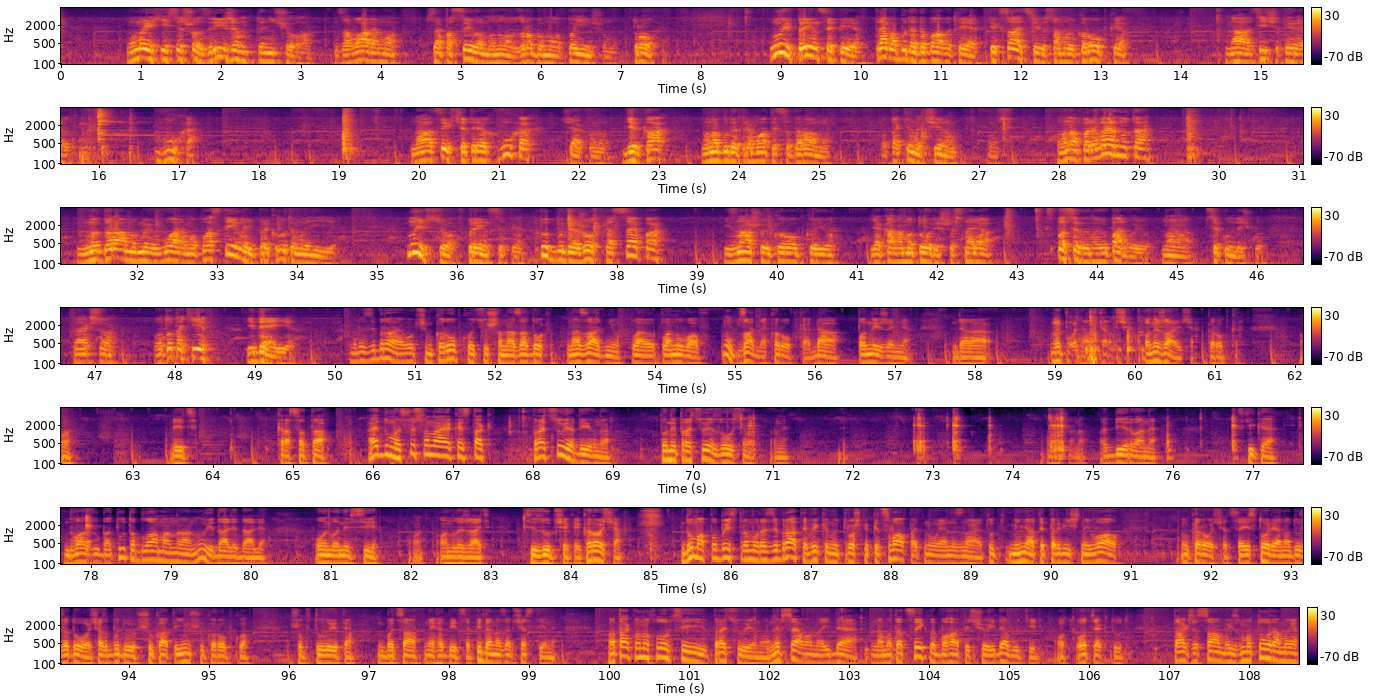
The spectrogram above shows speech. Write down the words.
Ну ми їх, якщо що, зріжемо, то нічого. Заваримо, все посилимо, ну, зробимо по-іншому. Трохи. Ну і в принципі, треба буде додати фіксацію самої коробки на ці чотири вуха. На цих чотирьох вухах, чи як воно, дірках, вона буде триматися дарами. Отаким от чином. Вона перевернута. Ну, ми варимо пластини і прикрутимо її. Ну і все, в принципі. Тут буде жорстка сепа із нашою коробкою. яка на моторі шеснаря з посиленою первою на секундочку. Так що, ото такі ідеї. Розібраю, в общем, коробку цю що на задок, на задню планував. Ну, задня коробка для пониження. Для... Ви поняли, коротше, понижаюча коробка. О. Дивіться. Красота. А я думаю, щось вона якось так працює дивно. То не працює зовсім. Ось воно, обірване. Скільки? Два зуба тут обламано, ну і далі далі. Вон вони всі. Вон, вон лежать. Всі зубчики. Коротше, думав по-бистрому розібрати, викинуть трошки підсвапать. Ну, я не знаю. Тут міняти первічний вал. Ну, коротше, це історія на дуже довго. Зараз буду шукати іншу коробку, щоб втулити, бо ця не годиться. Піде на запчастини. А так воно, хлопці, працюємо. Не все воно йде на мотоцикли, багато що йде в утіль. От, от як тут. Так же само і з моторами,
